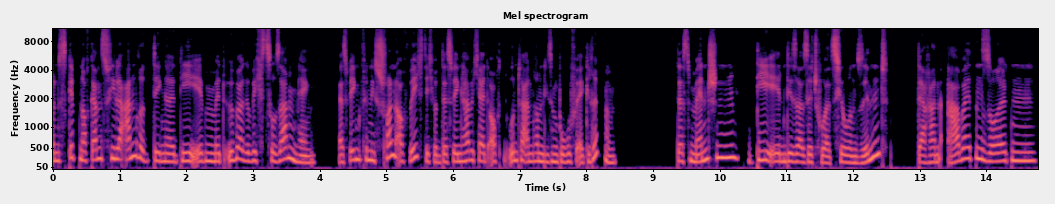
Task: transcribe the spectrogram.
Und es gibt noch ganz viele andere Dinge, die eben mit Übergewicht zusammenhängen. Deswegen finde ich es schon auch wichtig und deswegen habe ich halt auch unter anderem diesen Beruf ergriffen, dass Menschen, die in dieser Situation sind, daran arbeiten sollten,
